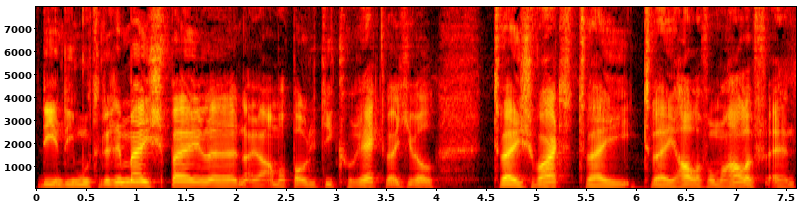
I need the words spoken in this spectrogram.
die en die moeten erin meespelen. Nou ja, allemaal politiek correct, weet je wel. Twee zwart, twee, twee half om half en,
